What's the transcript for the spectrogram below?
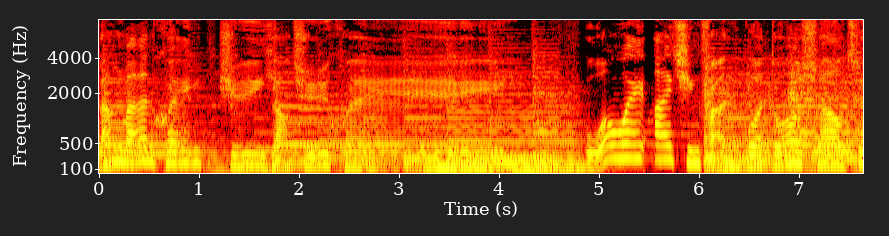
浪漫会需要智慧。我为爱情犯过多少罪？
